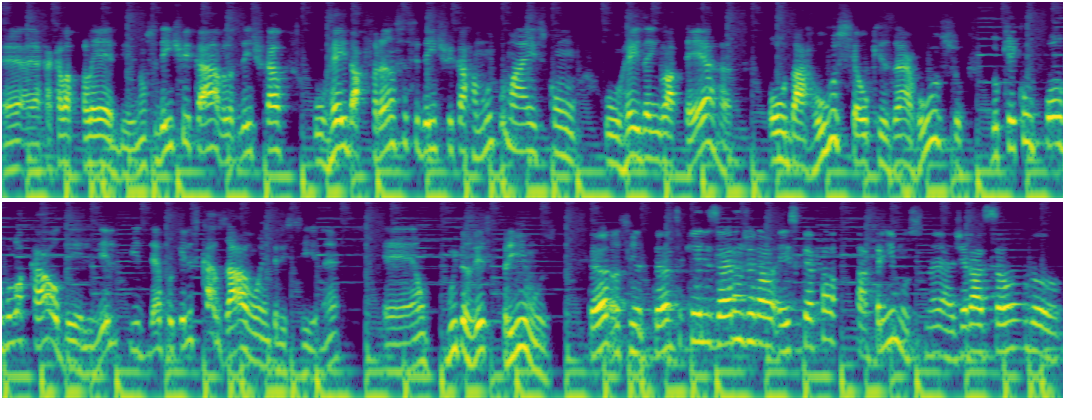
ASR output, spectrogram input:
É, é, com aquela plebe, não se identificava, ela se identificava, o rei da França se identificava muito mais com o rei da Inglaterra ou da Rússia, o czar russo, do que com o povo local deles. Ele, é porque eles casavam entre si, né? É, é muitas vezes primos. Tanto, então, assim, tanto que eles eram geral, é isso que eu ia falar, primos, né? A geração do,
